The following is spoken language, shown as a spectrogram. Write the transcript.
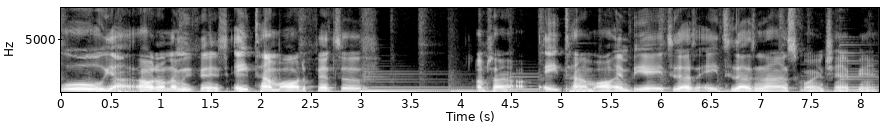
ooh, y'all hold on, let me finish. Eight time all defensive. I'm sorry, eight time all NBA, 2008, 2009 scoring champion.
